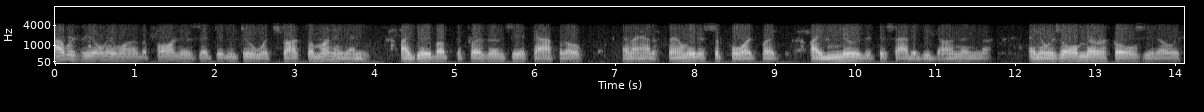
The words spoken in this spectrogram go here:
I was the only one of the partners that didn't do Woodstock for money, and I gave up the presidency of Capitol, and I had a family to support, but I knew that this had to be done, and uh, and it was all miracles. You know, it's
